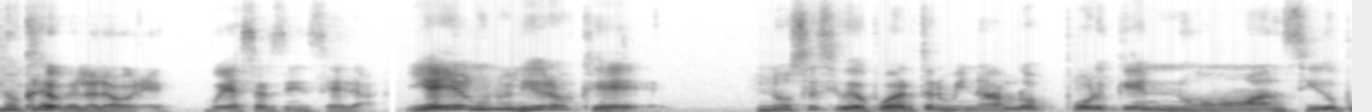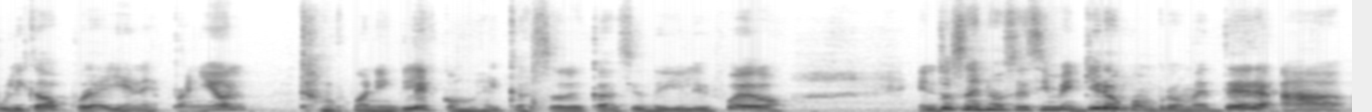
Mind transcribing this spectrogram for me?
no creo que lo logre, voy a ser sincera. Y hay algunos libros que no sé si voy a poder terminarlos porque no han sido publicados por ahí en español, tampoco en inglés, como es el caso de Canción de Hielo y Fuego. Entonces no sé si me quiero comprometer a,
